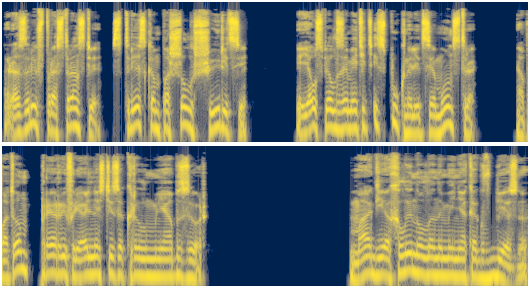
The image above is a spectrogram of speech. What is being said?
Разрыв в пространстве с треском пошел шириться, и я успел заметить испуг на лице монстра, а потом прорыв реальности закрыл мне обзор. Магия хлынула на меня, как в бездну.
